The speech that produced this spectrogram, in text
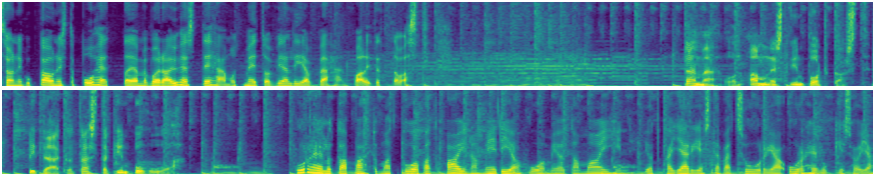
se on niin kuin kaunista puhetta ja me voidaan yhdessä tehdä, mutta meitä on vielä liian vähän valitettavasti. Tämä on Amnestin podcast. Pitääkö tästäkin puhua? Urheilutapahtumat tuovat aina mediahuomiota maihin, jotka järjestävät suuria urheilukisoja.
